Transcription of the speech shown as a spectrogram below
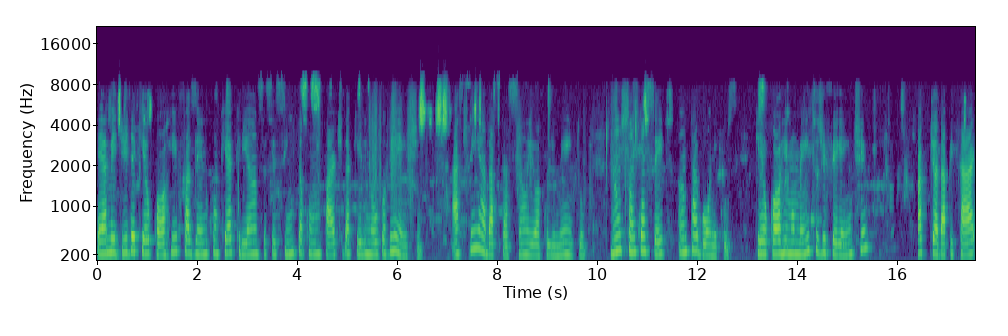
É a medida que ocorre fazendo com que a criança se sinta como parte daquele novo ambiente. Assim, a adaptação e o acolhimento não são conceitos antagônicos, que ocorrem em momentos diferentes ato de adaptar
